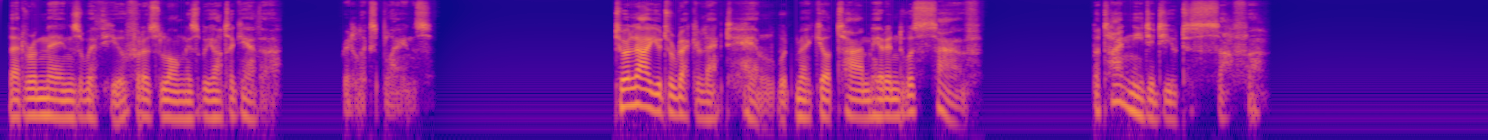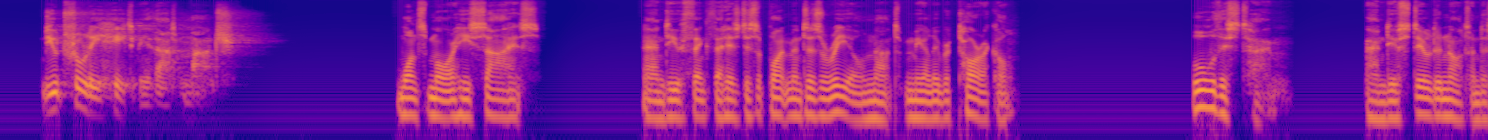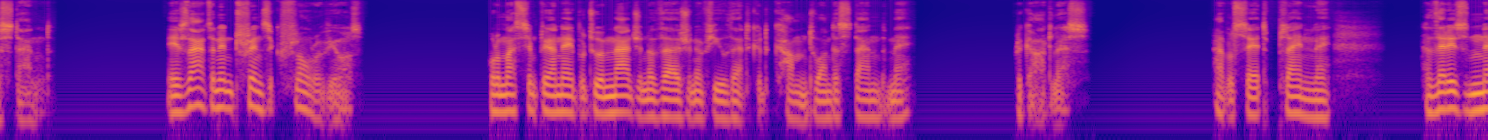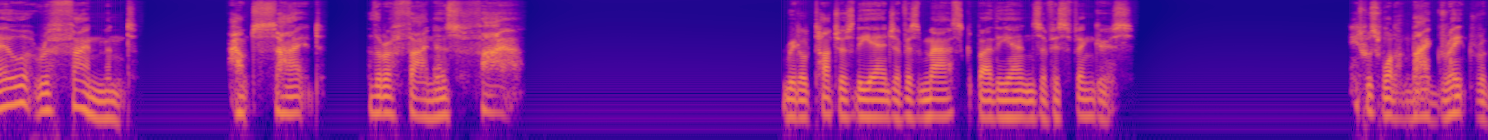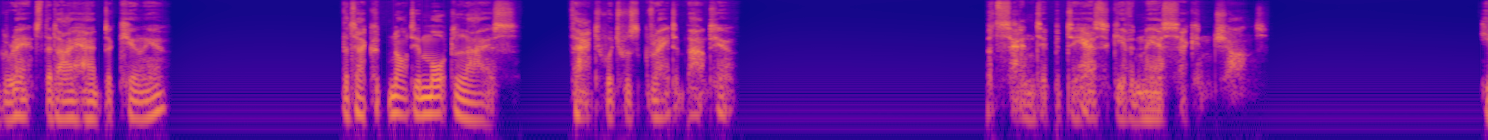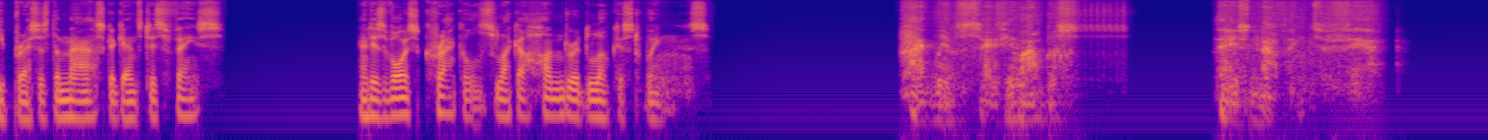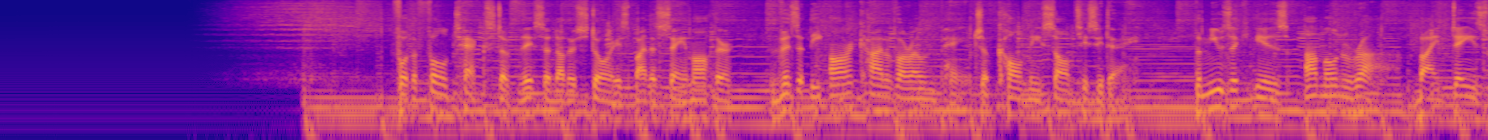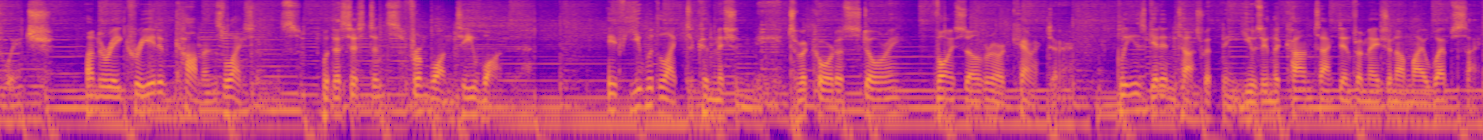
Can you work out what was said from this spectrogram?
that remains with you for as long as we are together, Riddle explains. To allow you to recollect hell would make your time here into a salve. But I needed you to suffer. Do you truly hate me that much? Once more he sighs. And you think that his disappointment is real, not merely rhetorical. All this time, and you still do not understand. Is that an intrinsic flaw of yours? Or am I simply unable to imagine a version of you that could come to understand me? Regardless, I will say it plainly. There is no refinement outside the refiner's fire. Riddle touches the edge of his mask by the ends of his fingers. It was one of my great regrets that I had to kill you. That I could not immortalize that which was great about you. But serendipity has given me a second chance. He presses the mask against his face, and his voice crackles like a hundred locust wings. I will save you, Albus. There is nothing to For the full text of this and other stories by the same author, visit the Archive of Our Own page of Call Me Salticidae. The music is Amon Ra by Dayswitch under a Creative Commons license with assistance from 1T1. If you would like to commission me to record a story, voiceover, or character, please get in touch with me using the contact information on my website,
